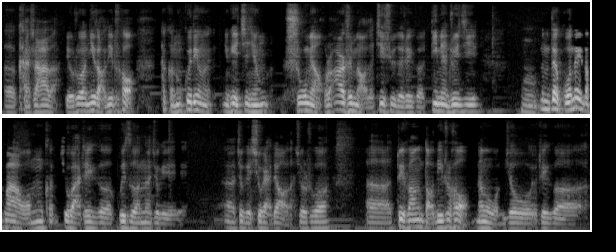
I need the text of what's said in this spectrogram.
呃砍杀的。比如说你倒地之后，他可能规定你可以进行十五秒或者二十秒的继续的这个地面追击。嗯，那么在国内的话，我们可就把这个规则呢就给呃就给修改掉了，就是说呃对方倒地之后，那么我们就这个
